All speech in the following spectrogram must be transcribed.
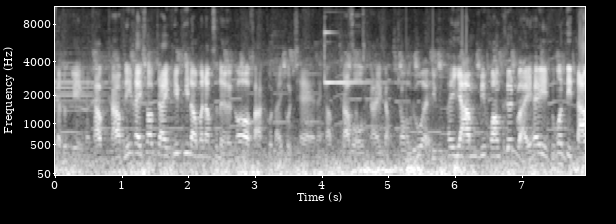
กับตัวเองนะครับครับวันนี้ใครชอบใจคลิปที่เรามานำเสนอก็ฝากกดไลค์กดแชร์นะครับ ครับผม ใช้กับช่องด้วย พยายามมีความเคลื่อนไหวให้ทุกคนติดตาม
